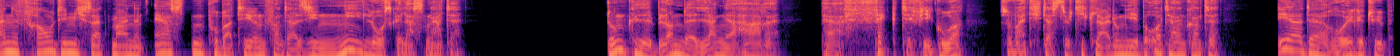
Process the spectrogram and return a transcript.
eine Frau, die mich seit meinen ersten pubertären Fantasien nie losgelassen hatte. Dunkelblonde, lange Haare, perfekte Figur, soweit ich das durch die Kleidung je beurteilen konnte, eher der ruhige Typ,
